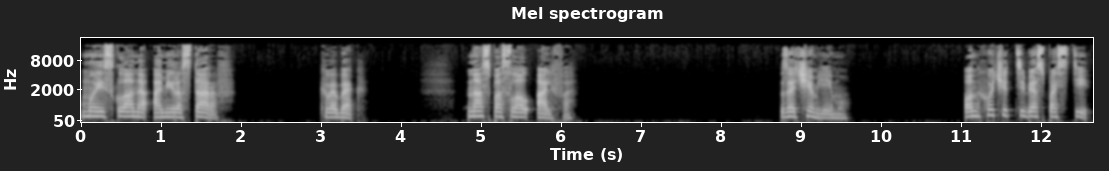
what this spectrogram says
«Мы из клана Амира Старов. Квебек. Нас послал Альфа. Зачем я ему? Он хочет тебя спасти.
